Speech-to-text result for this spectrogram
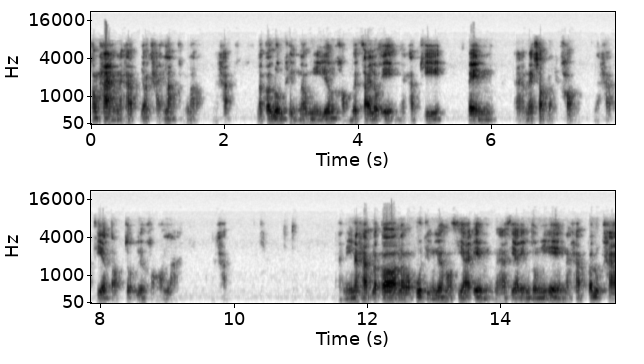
ช่องทางนะครับ ยอดขายหลักของเรา นะครับ แล้วก็รวมถึงเรามีเรื่องของเว็บไซต์เราเองนะครับ ที่เป็น macshop.com นะครับที่จะตอบโจทย์เรื่องของออนไลน์นะครับอันนี้นะครับแล้วก็เรามาพูดถึงเรื่องของ CRM นะฮะ CRM ตรงนี้เองนะครับ ก็ลูกค้า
